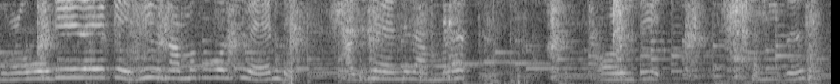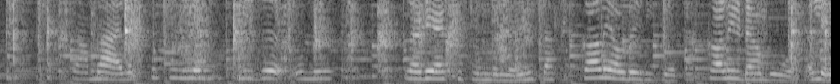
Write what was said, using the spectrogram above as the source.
മുളക് പൊടിയിലേക്ക് എരി നമുക്ക് കുറച്ച് വേണ്ടേ? അതിനു വേണ്ടി നമ്മൾ ഓൾറെഡി ചെയ്ത്. നമ്മൾ അരപ്പ് ഫുള്ളും ചെയ്ത് ഉള്ളിൽ റെഡിയാക്കിയിട്ടുണ്ടല്ലോ. ഇനി തക്കാളി അവിടെ ഇരിക്കുമോ തക്കാളി ഇടാൻ പോവുക അല്ലേ?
